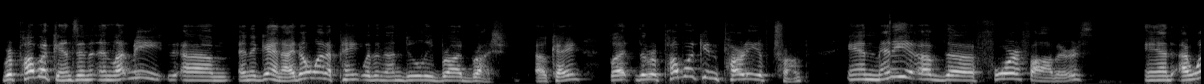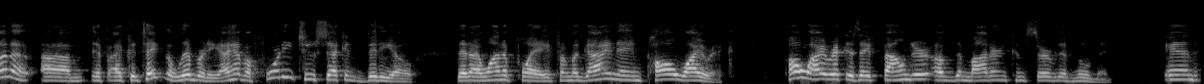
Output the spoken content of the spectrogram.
Republicans, and, and let me, um, and again, I don't want to paint with an unduly broad brush, okay? But the Republican Party of Trump and many of the forefathers, and I want to, um, if I could take the liberty, I have a 42 second video that I want to play from a guy named Paul Weyrich. Paul Weyrich is a founder of the modern conservative movement. And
